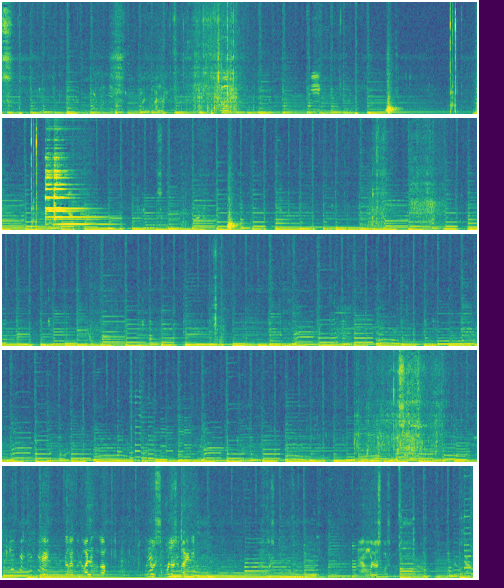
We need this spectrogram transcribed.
Anak Mulus, mulus juga ini. Hmm, bosku. Ya, mulus bosku. Duduk dah.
